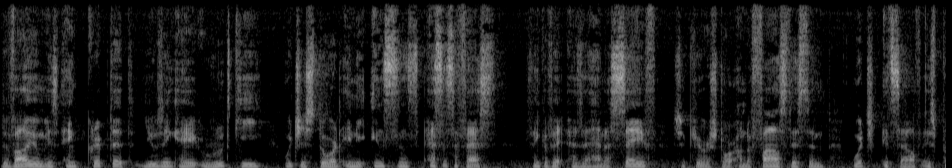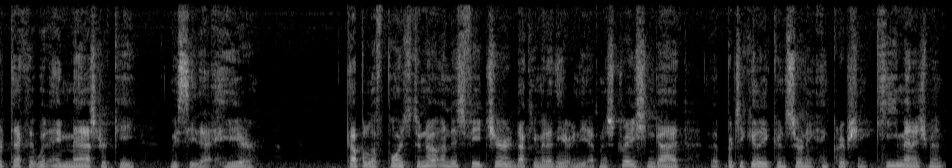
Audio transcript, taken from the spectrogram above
The volume is encrypted using a root key which is stored in the instance SSFS. Think of it as a HANA safe, secure store on the file system, which itself is protected with a master key. We see that here. Couple of points to note on this feature documented here in the administration guide, uh, particularly concerning encryption key management.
